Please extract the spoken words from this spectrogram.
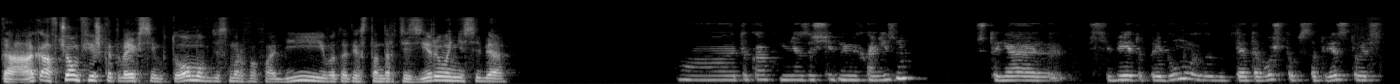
Так, а в чем фишка твоих симптомов, дисморфофобии вот этих стандартизирования себя? А, это как у меня защитный механизм, что я себе это придумываю для того, чтобы соответствовать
